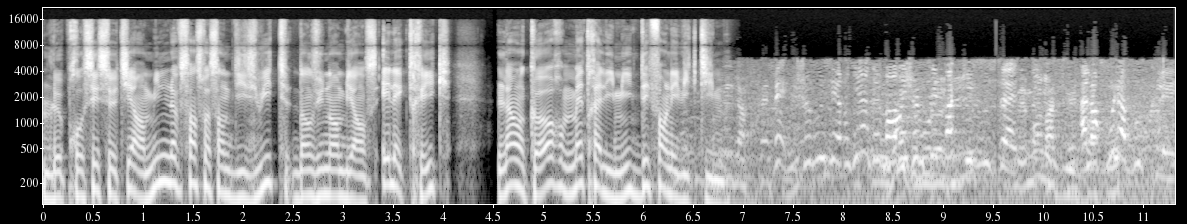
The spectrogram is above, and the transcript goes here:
Le procès se tient en 1978 dans une ambiance électrique. Là encore, Maître Alimi défend les victimes. Mais je vous ai rien demandé, je ne sais pas qui vous êtes. Alors vous la bouclez.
